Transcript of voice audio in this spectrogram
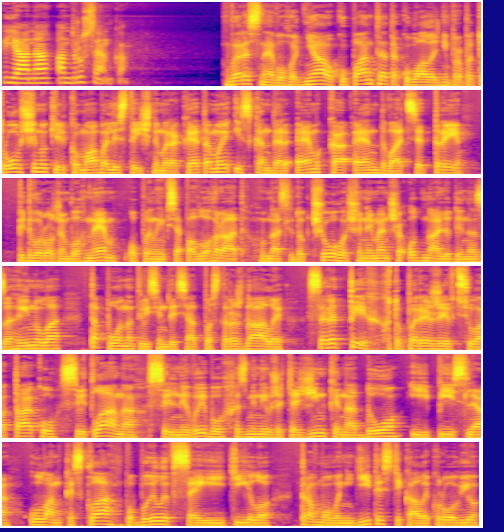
Яна Андрусенка. Вересневого дня окупанти атакували Дніпропетровщину кількома балістичними ракетами Іскандер М КН-23. Під ворожим вогнем опинився Павлоград, внаслідок чого щонайменше одна людина загинула та понад 80 постраждали. Серед тих, хто пережив цю атаку, Світлана. Сильний вибух змінив життя жінки на до і після. Уламки скла побили все її тіло. Травмовані діти стікали кров'ю.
